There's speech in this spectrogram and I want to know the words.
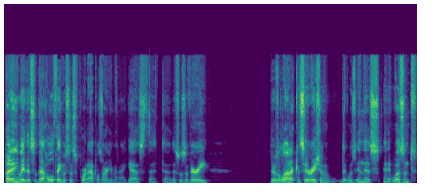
But anyway, this that whole thing was to support Apple's argument, I guess, that uh, this was a very there's a lot of consideration that was in this, and it wasn't.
